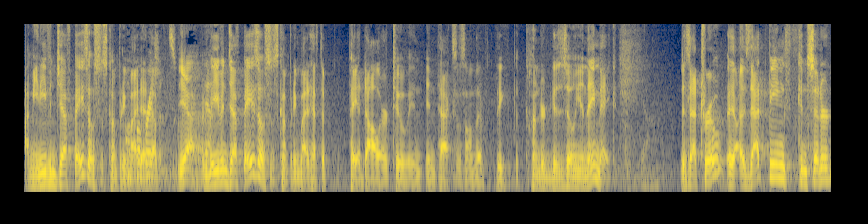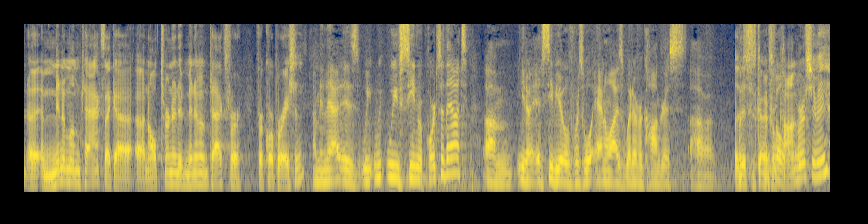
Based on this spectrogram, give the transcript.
I mean, even Jeff Bezos' company On might end up. Yeah, yeah, even Jeff Bezos' company might have to pay a dollar or two in, in taxes on the, the, the hundred gazillion they make. Yeah. Is that true? Is that being considered a, a minimum tax, like a, an alternative minimum tax for, for corporations? I mean, that is, we, we, we've seen reports of that. Um, you know, at CBO, of course, we'll analyze whatever Congress. Uh, this is coming from. Congress, you mean?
